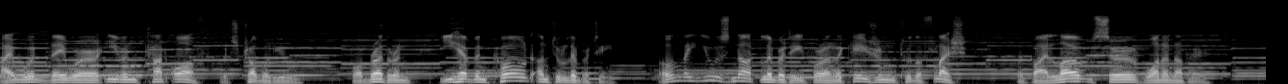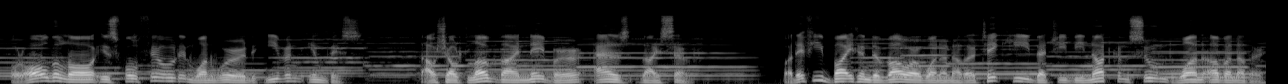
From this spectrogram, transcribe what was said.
I would they were even cut off which trouble you. For, brethren, ye have been called unto liberty. Only use not liberty for an occasion to the flesh, but by love serve one another. For all the law is fulfilled in one word, even in this Thou shalt love thy neighbor as thyself. But if ye bite and devour one another, take heed that ye be not consumed one of another.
